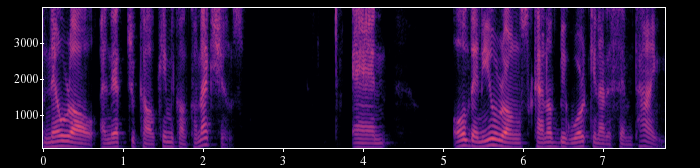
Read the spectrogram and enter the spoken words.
neural electrical chemical connections and all the neurons cannot be working at the same time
